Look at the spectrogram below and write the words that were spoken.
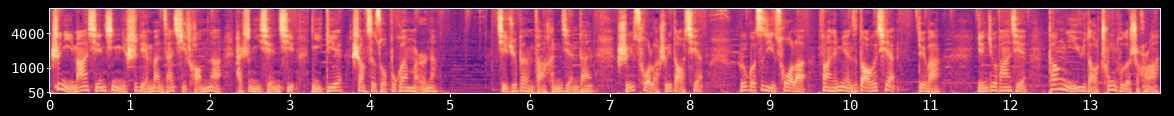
是你妈嫌弃你十点半才起床呢，还是你嫌弃你爹上厕所不关门呢？解决办法很简单，谁错了谁道歉。如果自己错了，放下面子道个歉，对吧？研究发现，当你遇到冲突的时候啊，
